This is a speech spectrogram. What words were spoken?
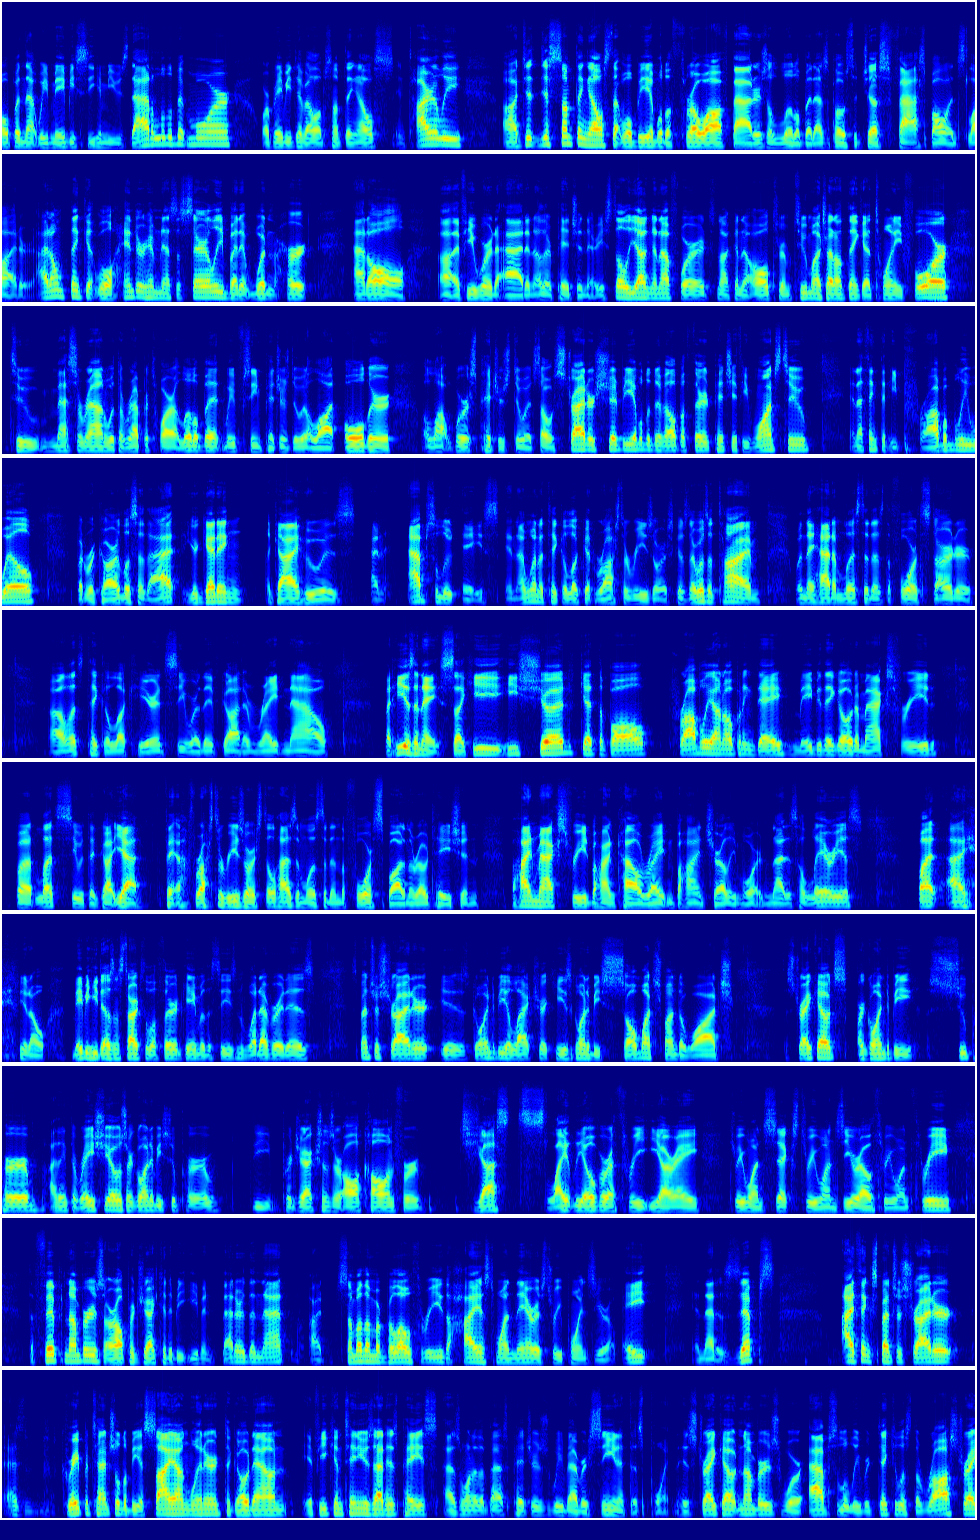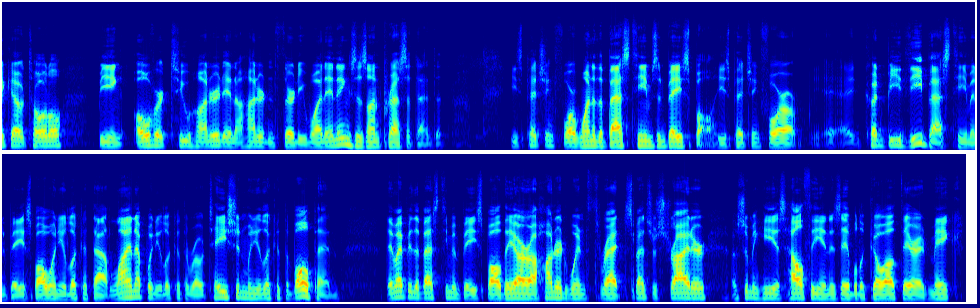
Hoping that we maybe see him use that a little bit more or maybe develop something else entirely. Uh, just, just something else that will be able to throw off batters a little bit as opposed to just fastball and slider. I don't think it will hinder him necessarily, but it wouldn't hurt at all uh, if he were to add another pitch in there. He's still young enough where it's not going to alter him too much. I don't think at 24 to mess around with the repertoire a little bit. We've seen pitchers do it a lot older, a lot worse pitchers do it. So Strider should be able to develop a third pitch if he wants to, and I think that he probably will. But regardless of that, you're getting a guy who is an absolute ace. And I'm going to take a look at roster resource because there was a time when they had him listed as the fourth starter. Uh, let's take a look here and see where they've got him right now. But he is an ace. Like he he should get the ball probably on opening day. Maybe they go to Max Fried, but let's see what they've got. Yeah, roster resource still has him listed in the fourth spot in the rotation, behind Max Fried, behind Kyle Wright, and behind Charlie Morton. That is hilarious. But I, you know, maybe he doesn't start till the third game of the season, whatever it is. Spencer Strider is going to be electric. He's going to be so much fun to watch. The strikeouts are going to be superb. I think the ratios are going to be superb. The projections are all calling for just slightly over a 3 ERA, 316, 310, 313. The FIP numbers are all projected to be even better than that. Uh, some of them are below 3. The highest one there is 3.08, and that is ZiPS. I think Spencer Strider has great potential to be a Cy Young winner, to go down, if he continues at his pace, as one of the best pitchers we've ever seen at this point. His strikeout numbers were absolutely ridiculous. The raw strikeout total being over 200 in 131 innings is unprecedented. He's pitching for one of the best teams in baseball. He's pitching for, it could be the best team in baseball when you look at that lineup, when you look at the rotation, when you look at the bullpen. They might be the best team in baseball. They are a 100 win threat. Spencer Strider, assuming he is healthy and is able to go out there and make,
